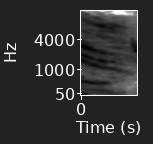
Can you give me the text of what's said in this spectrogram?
air.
